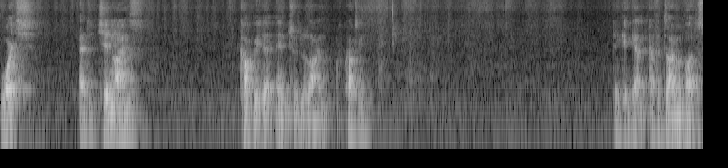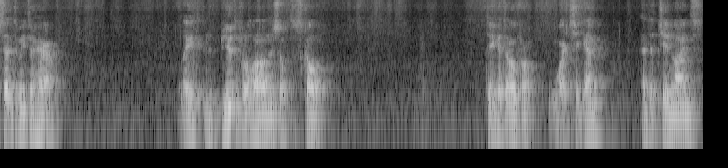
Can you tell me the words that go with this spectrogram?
Watch at the chin lines. Copy it into the line of cutting. Take again every time about a centimeter hair. lay it in the beautiful roundness of the skull. Take it over, watch again at the chin lines.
